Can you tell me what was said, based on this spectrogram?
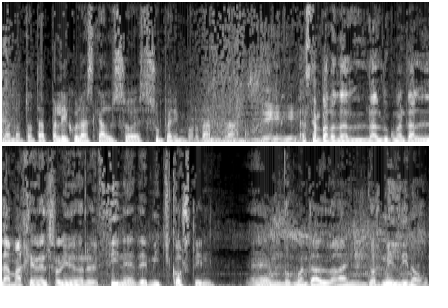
bueno, totes pel·lícules que el so és superimportant, clar. No? Sí. Estem parlant del, del documental La magia del sonido en el cine, de Mitch Costin, eh? un documental de l'any 2019.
